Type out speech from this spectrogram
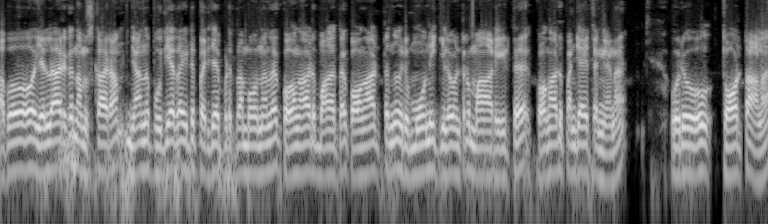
അപ്പോൾ എല്ലാവർക്കും നമസ്കാരം. ഞാൻ പുതിയതായിട്ട് പരിചയപ്പെടുത്താൻ പോകുന്നത് കോങ്ങാട് ഭാഗത്ത്. കോങ്ങാട്ട് നിന്ന് ഒരു മൂന്ന് കിലോമീറ്റർ മാറിയിട്ട് കോങ്ങാട് പഞ്ചായത്ത് തന്നെയാണ്. ഒരു തോട്ടമാണ്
